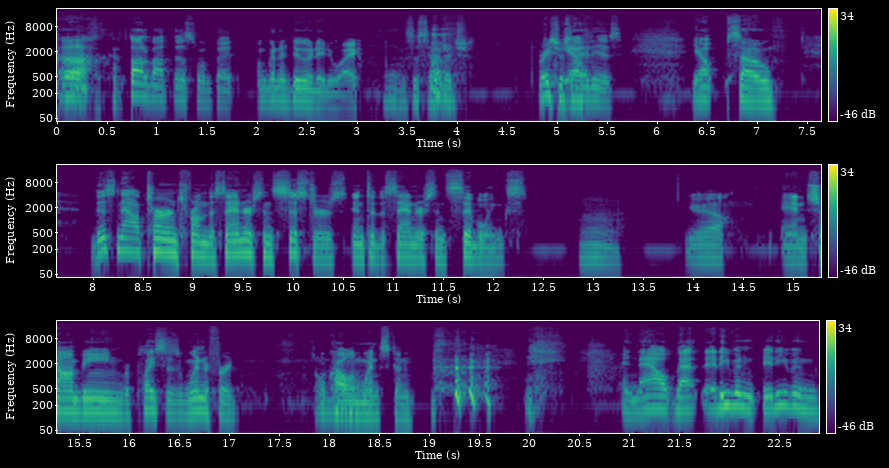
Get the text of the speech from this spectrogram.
ugh, I thought about this one, but I'm gonna do it anyway. Oh, this is savage. Brace yourself. Yeah, it is. Yep. So this now turns from the Sanderson sisters into the Sanderson siblings. Mm. Yeah. And Sean Bean replaces Winifred. Oh, We'll call no. him Winston. and now that it even it even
